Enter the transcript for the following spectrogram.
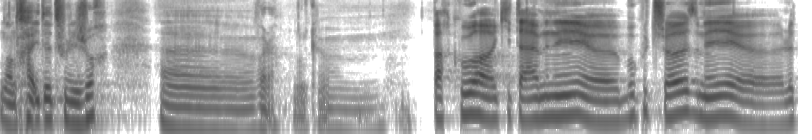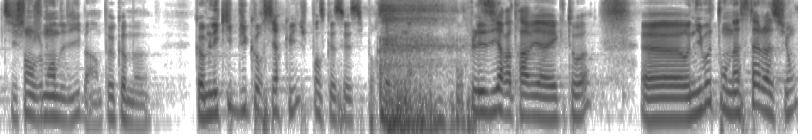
dans le travail de tous les jours. voilà. Donc, Parcours qui t'a amené beaucoup de choses, mais le petit changement de vie, bah, un peu comme, comme l'équipe du court-circuit, je pense que c'est aussi pour ça qu'on a plaisir à travailler avec toi. au niveau de ton installation,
